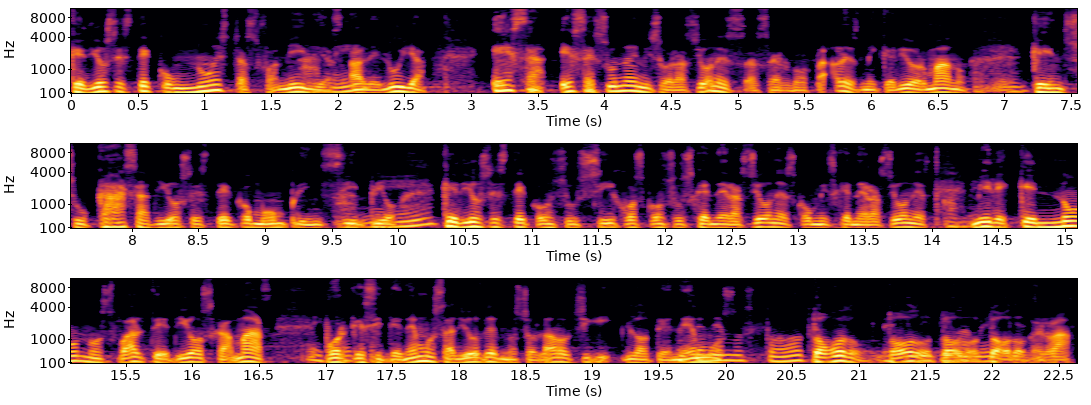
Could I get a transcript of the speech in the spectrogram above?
Que Dios esté con nuestras familias. Aleluya. Esa, esa es una de mis oraciones sacerdotales, mi querido hermano. Que en su casa Dios esté como un principio, que Dios esté con sus hijos, con sus generaciones, con mis generaciones. Mire, que no nos falte Dios jamás, porque si tenemos a Dios de nuestro lado, sí, lo tenemos, todo, todo, todo, todo, todo, ¿verdad?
